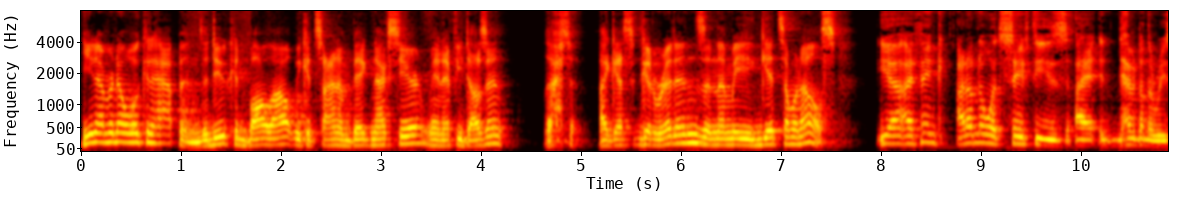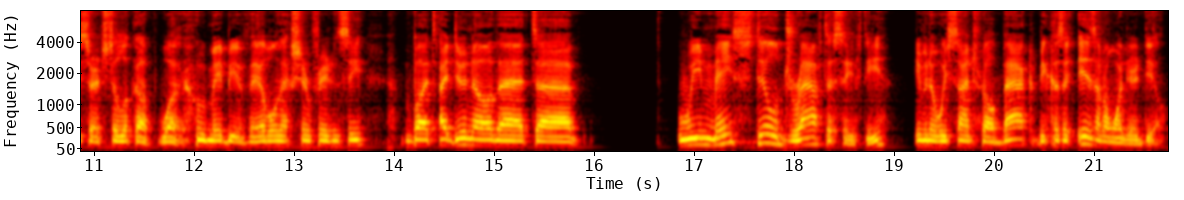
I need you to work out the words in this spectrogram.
You never know what could happen. The dude could ball out. We could sign him big next year. And if he doesn't, I guess good riddance. And then we get someone else. yeah, I think I don't know what safeties. I haven't done the research to look up what who may be available next year in free agency, but I do know that uh, we may still draft a safety, even though we signed Terrell back because it is on a one year deal.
